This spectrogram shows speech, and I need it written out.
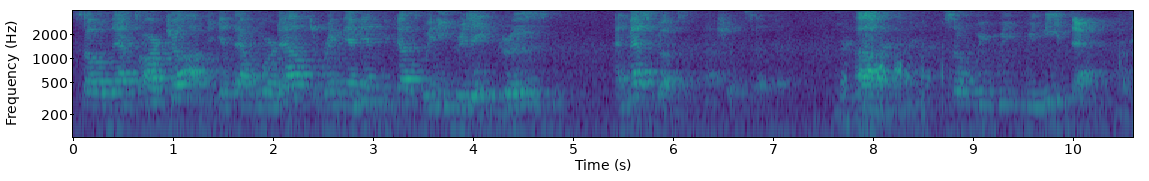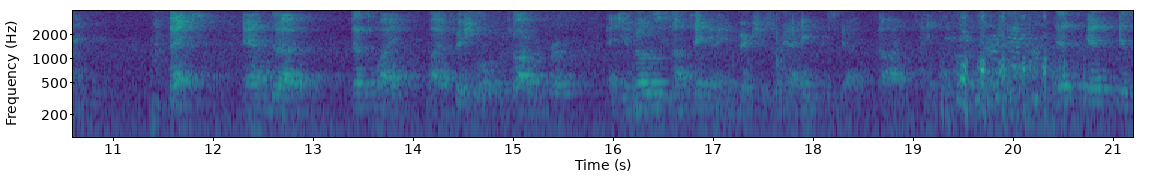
So that's our job, to get that word out, to bring them in, because we need relief crews and mess cooks. I should have said that. Uh, So we, we, we need that. Thanks. And uh, that's my, my official photographer. And you notice he's not taking any pictures of me. I hate this guy. No, I, it, it, it's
